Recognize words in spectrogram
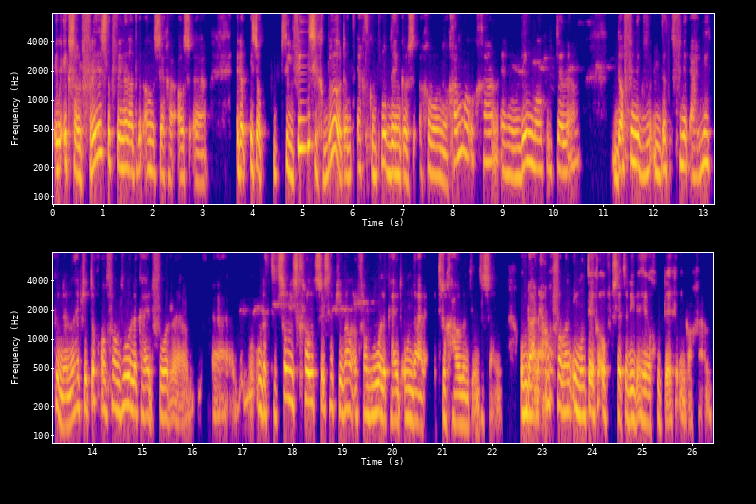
Ik, ik, zou het vreselijk vinden, laat ik het anders zeggen, als. Uh, en dat is ook op televisie gebeurd. Dat echt complotdenkers gewoon hun gang mogen gaan en hun ding mogen vertellen. Dat vind ik, dat vind ik eigenlijk niet kunnen. Dan heb je toch wel verantwoordelijkheid voor. Uh, uh, omdat het zoiets groots is, heb je wel een verantwoordelijkheid om daar terughoudend in te zijn. Om daar in elk geval een iemand tegenover te zetten die er heel goed tegen in kan gaan.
